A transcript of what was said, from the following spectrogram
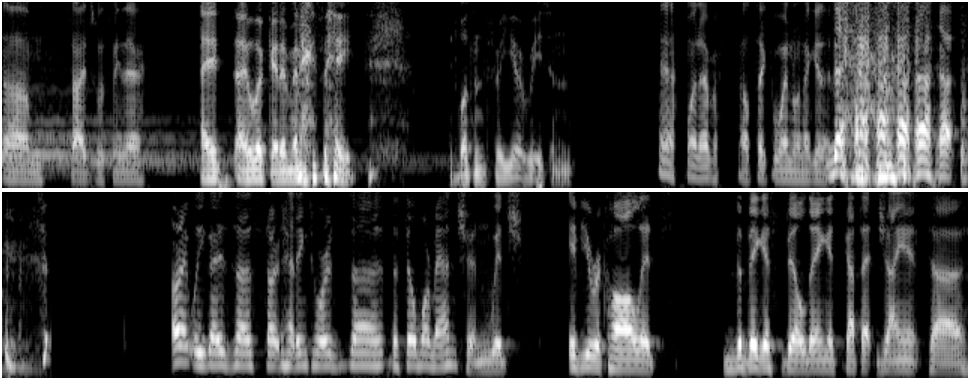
um, sides with me there. I, I look at him and I say, It wasn't for your reasons. Yeah, whatever. I'll take a win when I get it. All right, well, you guys uh, start heading towards uh, the Fillmore Mansion, which, if you recall, it's the biggest building. It's got that giant, uh,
